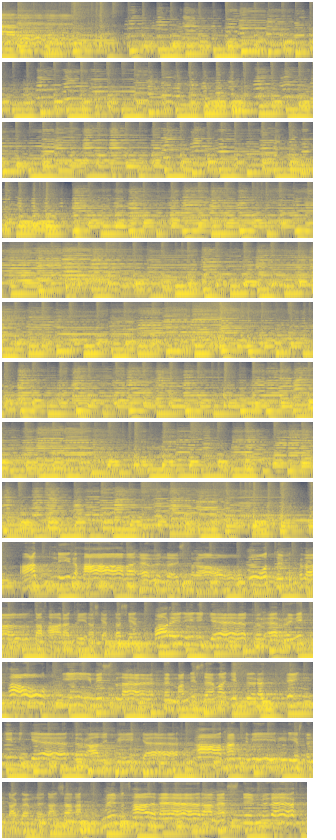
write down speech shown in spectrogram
hafa eflaust frá. Út um kvöld að fara til að skemmta sér. Orðin getur erfitt þá. Ímislegt en manni sem að giftur er. Engin getur að því gert að hann vilji stunda gömlu dansana. Mun það vera mestum verð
